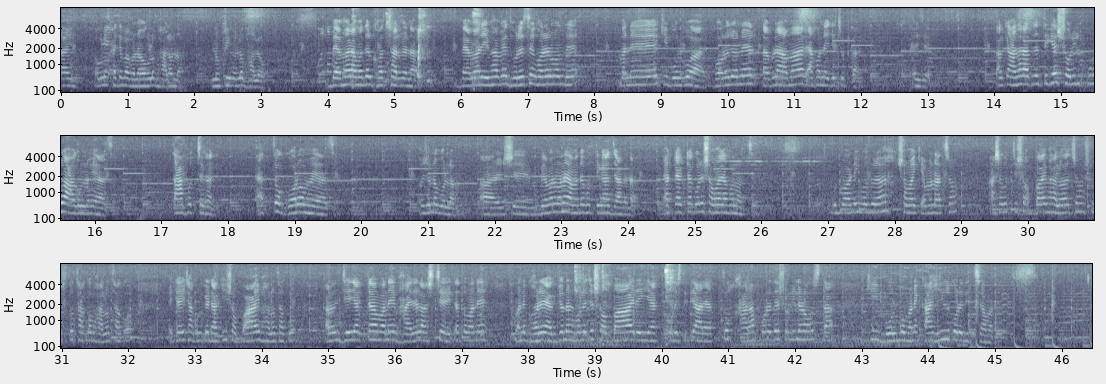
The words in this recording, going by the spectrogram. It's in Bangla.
নাই, ওগুলো খাইতে পারব না, ওগুলো ভালো না। নটি হলো ভালো। ব্যামার আমাদের ঘর ছাড়বে না। ব্যামার এইভাবে ধরেছে ঘরের মধ্যে মানে কি বলব আর, বড়জনের, তারপরে আমার, এখন এই যে চুটকার এই যে, কালকে আধা রাতের থেকে শরীর পুরো আগুন হয়ে আছে। তাপ হচ্ছে খালি। এত গরম হয়ে আছে। ওই জন্য বললাম, আর সে বেমার মনে হয় আমাদের ঘর থেকে আর যাবে না। একটা একটা করে সবাই এখন হচ্ছে। গুড মর্নিং বন্ধুরা, সবাই কেমন আছো? আশা করছি সবাই ভালো আছো, সুস্থ থাকো, ভালো থাকো। এটাই ঠাকুরকে ডাকি, সবাই ভালো থাকো কারণ যেই একটা মানে ভাইরাল আসছে, এটা তো মানে মানে ঘরে একজনের হলে যে সবার এই এক পরিস্থিতি আর এত খারাপ করে দেয় শরীরের অবস্থা, কি বলব? মানে কাহিল করে দিচ্ছে আমাদের।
